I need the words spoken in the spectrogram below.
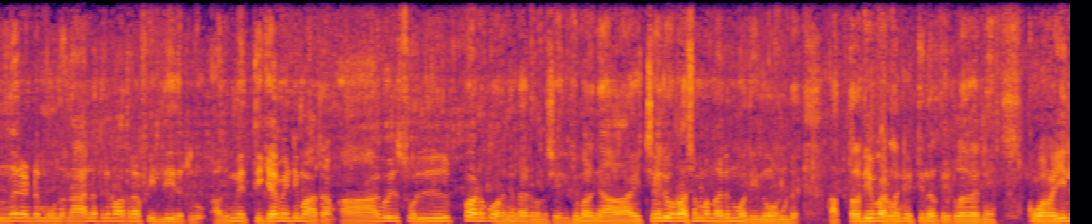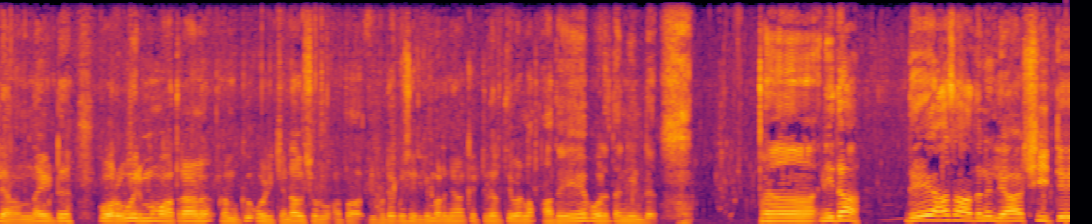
ഒന്ന് രണ്ട് മൂന്ന് നാലെണ്ണത്തിൽ മാത്രമേ ഫില്ല് ചെയ്തിട്ടുള്ളൂ. അതും എത്തിക്കാൻ വേണ്ടി മാത്രം. ആകെ ഒരു സ്വല്പമാണ് കുറഞ്ഞിട്ടുണ്ടായിരുന്നുള്ളൂ. ശരിക്കും പറഞ്ഞാൽ ആഴ്ചയിൽ ഒരു പ്രാവശ്യം വന്നാലും മതിയെന്നുണ്ട് അത്രയധികം വെള്ളം കെട്ടി നിർത്തിയിട്ടുള്ളത് തന്നെ. കുറയില്ല. നന്നായിട്ട് കുറവ് വരുമ്പോൾ മാത്രമാണ് നമുക്ക് ഒഴിക്കേണ്ട ആവശ്യമുള്ളൂ. അപ്പോൾ ഇവിടെയൊക്കെ ശരിക്കും പറഞ്ഞാൽ കെട്ടി നിർത്തിയ വെള്ളം അതേപോലെ തന്നെയുണ്ട്. നിതാ ദേ ആ സാധനം ഇല്ലേ ആ ഷീറ്റ്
